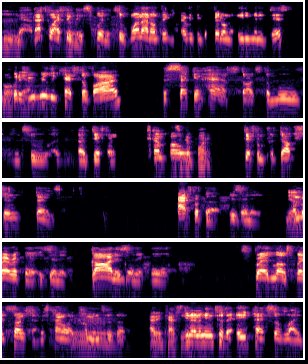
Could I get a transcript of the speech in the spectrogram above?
Mm. Now that's why I think Hmm. they split it too. One, I don't think everything could fit on an 80 minute disc. Well, But if yeah. you really catch the vibe, the second half starts to move into a, a different tempo. That's a good point. different production things. Africa is in it. Yeah. America is in it. God is in it more. Spread love, spread sunshine. It's kind of like coming to Mm. the, I didn't catch that. you know what I mean, to the apex of like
